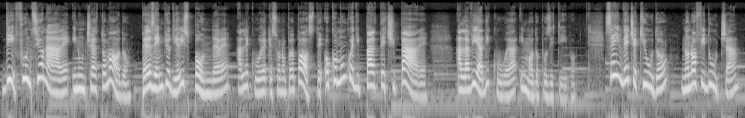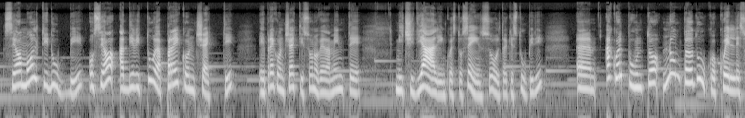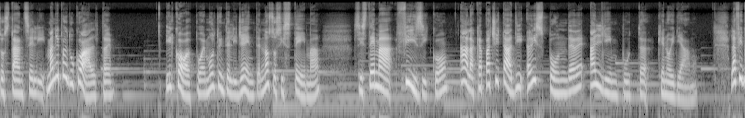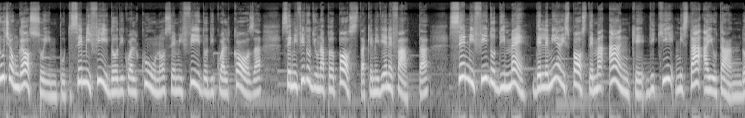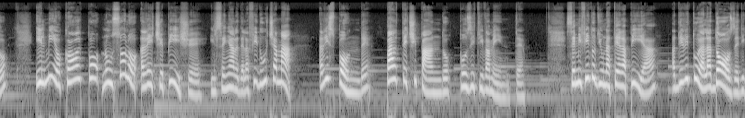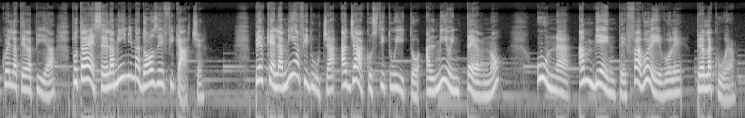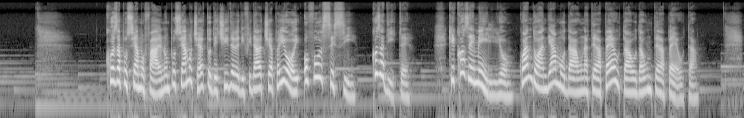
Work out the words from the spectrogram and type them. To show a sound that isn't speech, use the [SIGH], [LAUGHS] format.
di funzionare in un certo modo, per esempio di rispondere alle cure che sono proposte o comunque di partecipare alla via di cura in modo positivo. Se invece chiudo, non ho fiducia, se ho molti dubbi o se ho addirittura preconcetti, e i preconcetti sono veramente micidiali in questo senso, oltre che stupidi, eh, a quel punto non produco quelle sostanze lì, ma ne produco altre. Il corpo è molto intelligente, il nostro sistema, sistema fisico, ha la capacità di rispondere agli input che noi diamo. La fiducia è un grosso input. Se mi fido di qualcuno, se mi fido di qualcosa, se mi fido di una proposta che mi viene fatta, se mi fido di me, delle mie risposte, ma anche di chi mi sta aiutando, il mio corpo non solo recepisce il segnale della fiducia, ma risponde partecipando positivamente. Se mi fido di una terapia, addirittura la dose di quella terapia potrà essere la minima dose efficace, perché la mia fiducia ha già costituito al mio interno un ambiente favorevole per la cura. Cosa possiamo fare? Non possiamo certo decidere di fidarci a priori, o forse sì. Cosa dite? Che cosa è meglio quando andiamo da una terapeuta o da un terapeuta?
